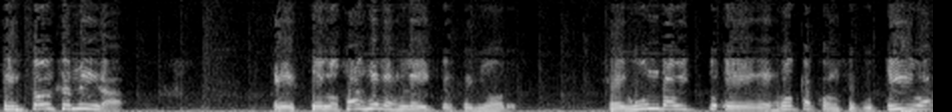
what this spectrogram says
Entonces, mira, este Los Ángeles Lakers, señores, segunda eh, derrota consecutiva,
